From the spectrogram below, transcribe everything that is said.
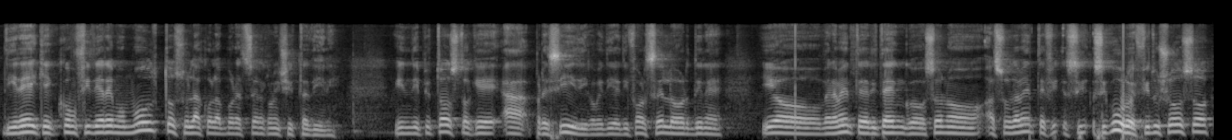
direi che confideremo molto sulla collaborazione con i cittadini. Quindi piuttosto che a presidi dire, di forze dell'ordine, io veramente ritengo, sono assolutamente sicuro e fiducioso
